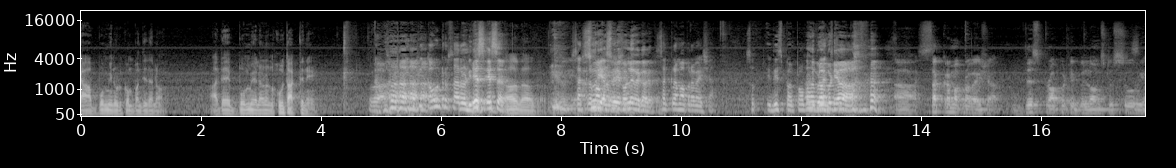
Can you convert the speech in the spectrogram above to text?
ಯಾವ ಭೂಮಿನ ಹುಡ್ಕೊಂಡ್ ಬಂದಿದ್ದಾನೋ ಅದೇ ಭೂಮಿಯಲ್ಲಿ ಅವನನ್ನು ಹೂತಾಕ್ತೀನಿ. Counter sir yes yes sir ಹೌದೌದು ಸೂರ್ಯ ಸೂರ್ಯ ಕೊಳ್ಳೇಬೇಕಾಗುತ್ತೆ ಸಕ್ರಮ ಪ್ರವೇಶ. ಸೊ ದಿಸ್ ಪ್ರಾಪರ್ಟಿ ಸಕ್ರಮ ಪ್ರವೇಶ. This property belongs to Surya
